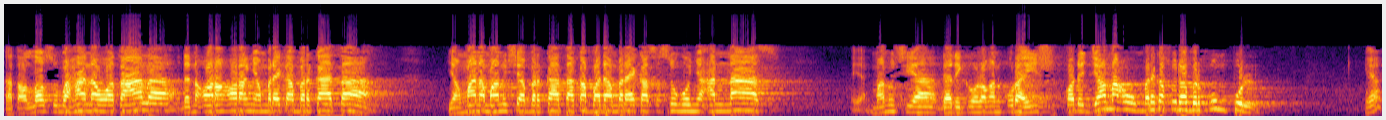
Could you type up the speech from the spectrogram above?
Kata Allah Subhanahu wa taala dan orang-orang yang mereka berkata yang mana manusia berkata kepada mereka sesungguhnya annas ya, manusia dari golongan Quraisy pada jama'u mereka sudah berkumpul ya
